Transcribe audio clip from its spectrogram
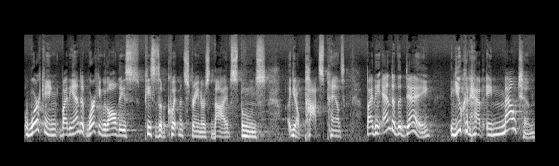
working, by the end of working with all these pieces of equipment, strainers, knives, spoons, you know, pots, pans, by the end of the day, you could have a mountain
